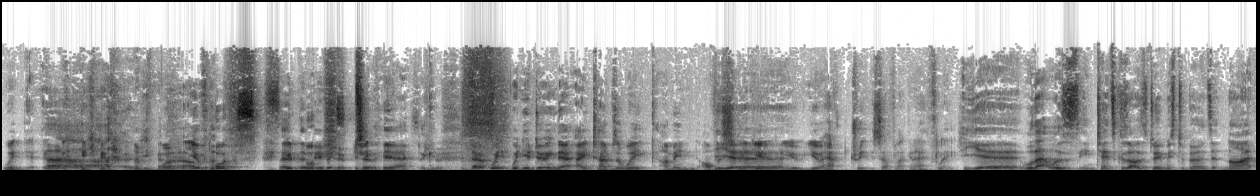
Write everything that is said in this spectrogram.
When, you well, your voice, set the voice- bishop to the axe. no, when, when you're doing that eight times a week, I mean, obviously Yeah. you, you, you have to treat yourself like an athlete. Yeah, well, that was intense because I was doing Mr. Burns at night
